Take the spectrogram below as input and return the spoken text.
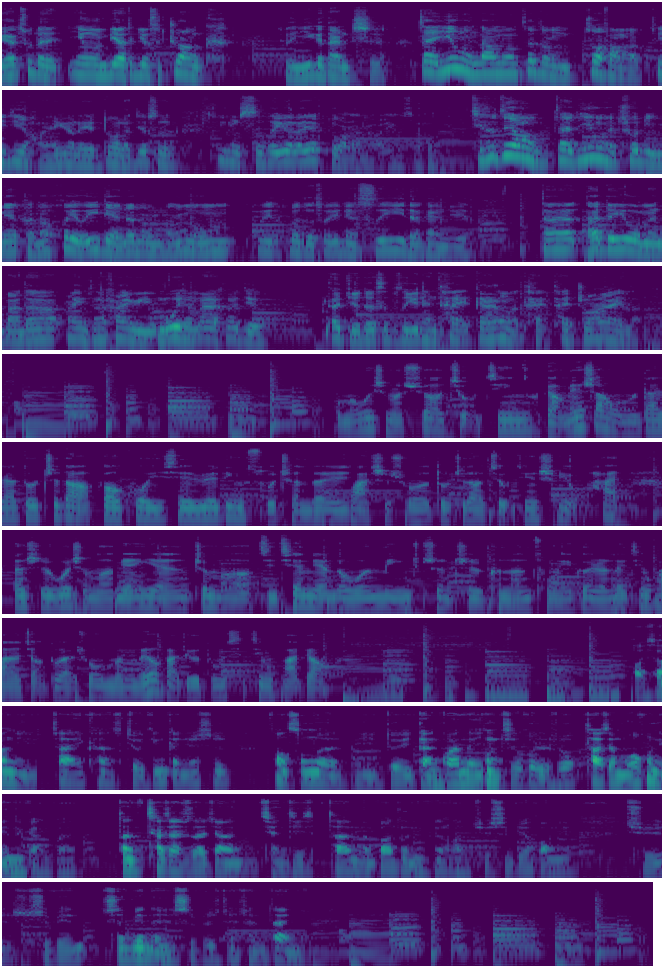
原初的英文标题就是 drunk，就是一个单词。在英文当中，这种做法最近好像越来越多了，就是用词汇越来越短了。有时候，其实这样在英文书里面可能会有一点那种朦胧，会或者说有点诗意的感觉。当然，他对于我们把它翻译成汉语，我们为什么爱喝酒？他觉得是不是有点太干了，太太 dry 了？为什么需要酒精？表面上我们大家都知道，包括一些约定俗成的话是说都知道酒精是有害，但是为什么绵延这么几千年的文明，甚至可能从一个人类进化的角度来说，我们没有把这个东西净化掉？好像你乍一看酒精，感觉是放松了你对感官的控制，或者说它好像模糊你的感官，但恰恰是在这样前提下，它能帮助你更好去识别谎言，去识别身边的人是不是真诚待你。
